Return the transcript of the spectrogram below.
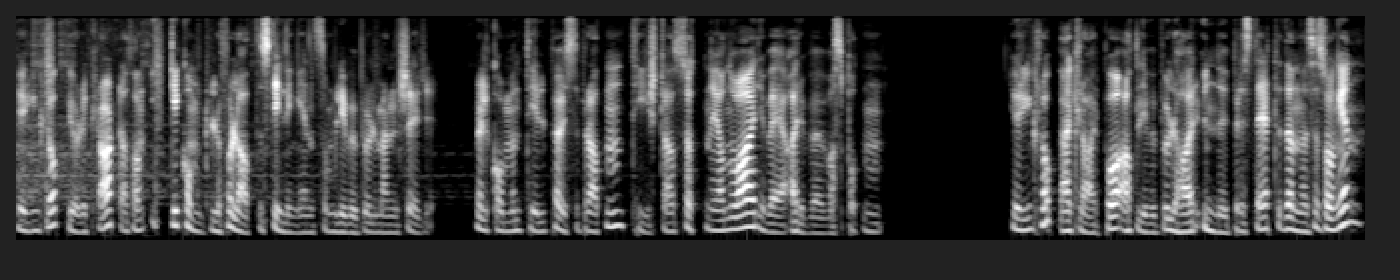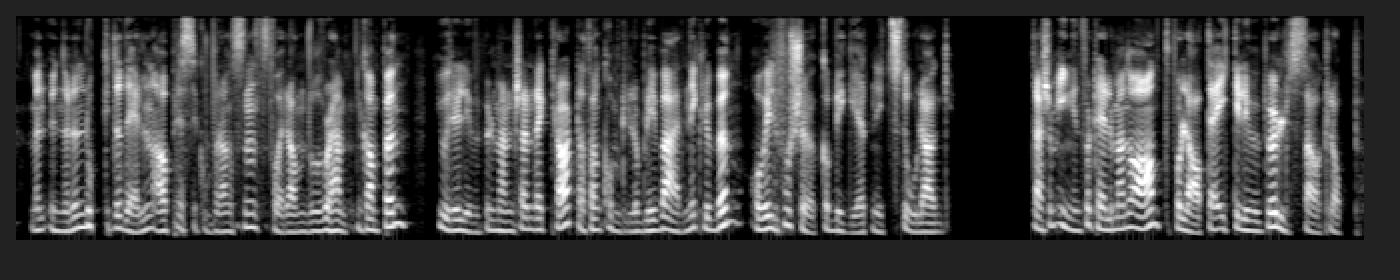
Jürgen Klopp gjør det klart at han ikke kommer til å stillingen som Liverpool-manager. Velkommen til pausepraten tirsdag 17.1 ved Arve Vassbotn. Jørgen Klopp er klar på at Liverpool har underprestert denne sesongen, men under den lukkede delen av pressekonferansen foran Wolverhampton-kampen gjorde Liverpool-manageren det klart at han kommer til å bli værende i klubben og vil forsøke å bygge et nytt storlag. Dersom ingen forteller meg noe annet, forlater jeg ikke Liverpool, sa Klopp.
